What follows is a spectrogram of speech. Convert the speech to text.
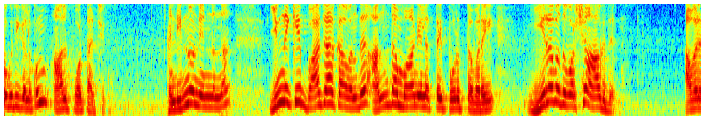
தொகுதிகளுக்கும் ஆள் போட்டாச்சு. அண்ட் இன்னொன்று என்னென்னா இன்னைக்கு பாஜக வந்து அந்த மாநிலத்தை பொறுத்தவரை இருபது வருஷம் ஆகுது. அவர்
